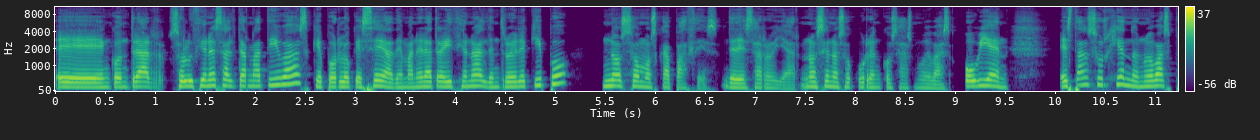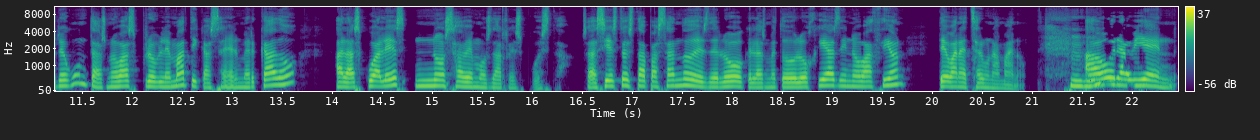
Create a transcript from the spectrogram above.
eh, encontrar soluciones alternativas que por lo que sea de manera tradicional dentro del equipo no somos capaces de desarrollar, no se nos ocurren cosas nuevas. O bien están surgiendo nuevas preguntas, nuevas problemáticas en el mercado a las cuales no sabemos dar respuesta. O sea, si esto está pasando, desde luego que las metodologías de innovación te van a echar una mano. Ahora bien,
